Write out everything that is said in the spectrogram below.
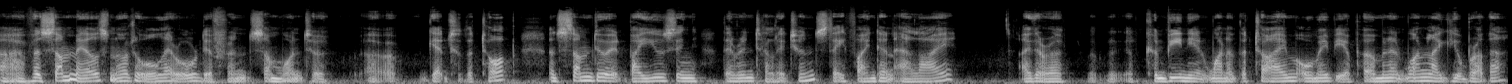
uh, for some males, not all, they're all different. Some want to uh, get to the top, and some do it by using their intelligence. They find an ally, either a, a convenient one at the time or maybe a permanent one, like your brother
